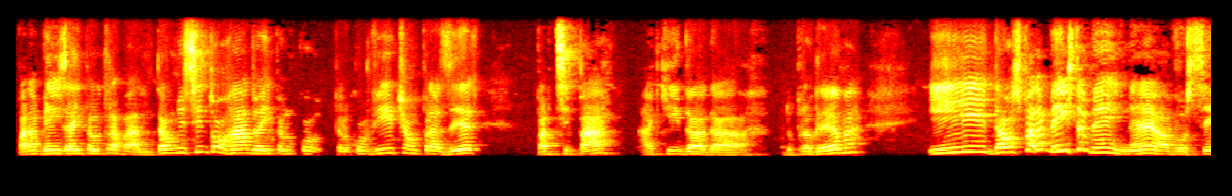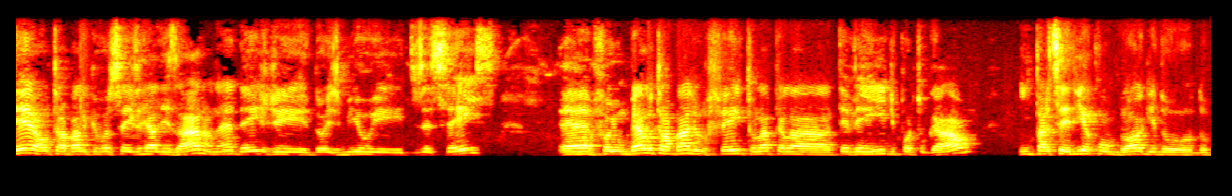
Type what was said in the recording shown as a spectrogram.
Parabéns aí pelo trabalho. Então, me sinto honrado aí pelo, pelo convite, é um prazer participar aqui da, da do programa e dar os parabéns também, né, a você, ao trabalho que vocês realizaram, né, desde 2016. É, foi um belo trabalho feito lá pela TVI de Portugal, em parceria com o blog do, do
